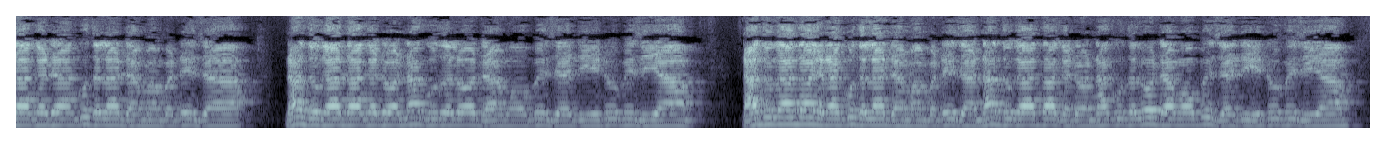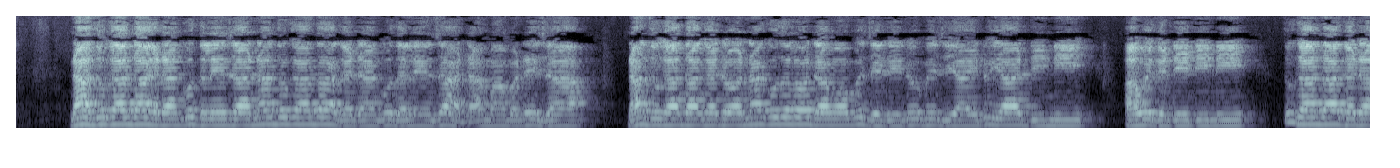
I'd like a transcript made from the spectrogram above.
သာကတာကုသလဓမ္မပဋိစ္ဆာ နဒုက္ခသာကတောနကုသလောဓမ္မောပိစ္ဆတိဟေတုပိစ္ဆယနာတုကသာကရကုသလဓမ္မပဋိစ္ဆာနာတုကသာကတောနာကုသလောဓမ္မောပိစ္ဆတိဟေတုပိစ္ဆယနာဒုက္ခသာကရကုသလေဇာနာဒုက္ခသာကတံကုသလေဇာဓမ္မပရိစ္ဆာနာဒုက္ခသာကတောနာကုသလောဓမ္မောပစ္စတိတုပစ္စယဣတုယာတိနိအဝိကတိတိနိဒုက္ခသာကတာ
